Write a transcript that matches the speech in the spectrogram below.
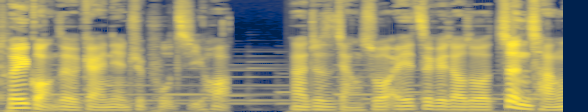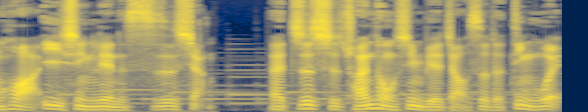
推广这个概念，去普及化。那就是讲说，哎，这个叫做正常化异性恋的思想，来支持传统性别角色的定位。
